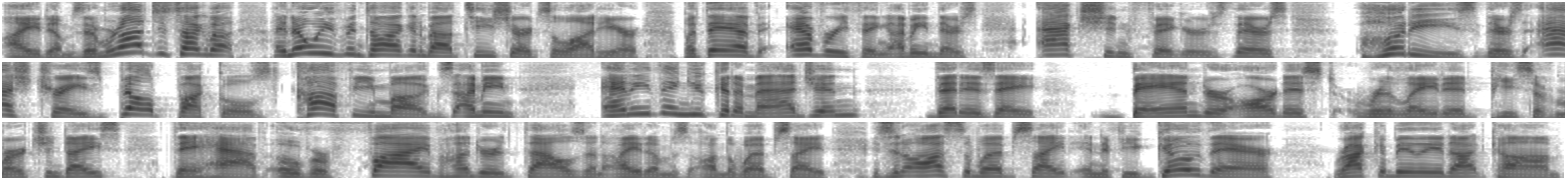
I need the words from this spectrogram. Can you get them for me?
items. And we're not just talking about, I know we've been talking about t shirts a lot here, but they have everything. I mean, there's action figures, there's hoodies, there's ashtrays, belt buckles, coffee mugs. I mean, anything you could imagine that is a band or artist related piece of merchandise they have over 500,000 items on the website it's an awesome website and if you go there rockabilia.com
